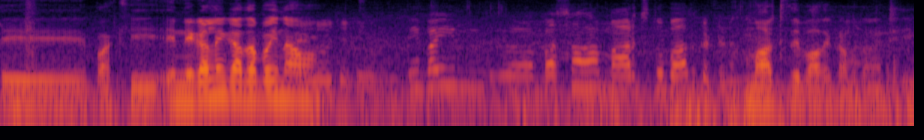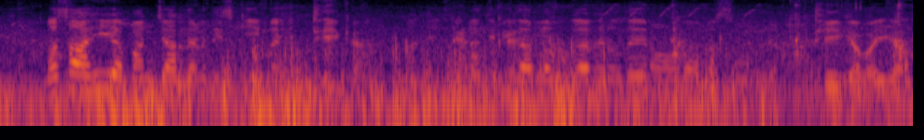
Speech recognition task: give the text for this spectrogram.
ਤੇ ਬਾਕੀ ਇਹ ਨਿਕਲਣੇ ਕਹਦਾ ਭਾਈ ਨਾਮ? ਇਹ ਬਾਈ ਬਸ ਆਹ ਮਾਰਚ ਤੋਂ ਬਾਅਦ ਕੱਢਣਗੇ ਮਾਰਚ ਦੇ ਬਾਅਦ ਕੱਢ ਦੇਣਾ ਠੀਕ ਹੈ। ਬਸ ਆਹੀ ਆ ਪੰਜ ਚਾਰ ਦਿਨ ਦੀ ਸਕੀਮ ਹੈ। ਠੀਕ ਹਾਂਜੀ ਜਿਹੜਾ ਜ਼ਿਮੀਦਾਰ ਲਊਗਾ ਫਿਰ ਉਹਦੇ ਨਾਲ ਦਾ ਬਸ ਹੋ ਜਾਣਾ। ਠੀਕ ਆ ਬਾਈ ਗੱਲ।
